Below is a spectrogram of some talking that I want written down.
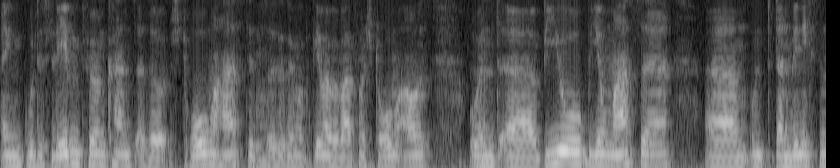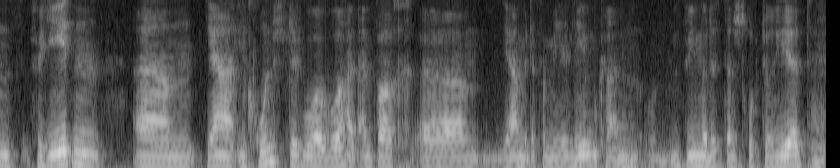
ein gutes Leben führen kannst, also Strom hast, jetzt Mhm. wir, gehen wir mal von Strom aus und äh, Bio, Biomasse ähm, und dann wenigstens für jeden ähm, ja, ein Grundstück, wo, er- wo er halt einfach ähm, ja, mit der Familie leben kann und, und wie man das dann strukturiert, Mhm.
